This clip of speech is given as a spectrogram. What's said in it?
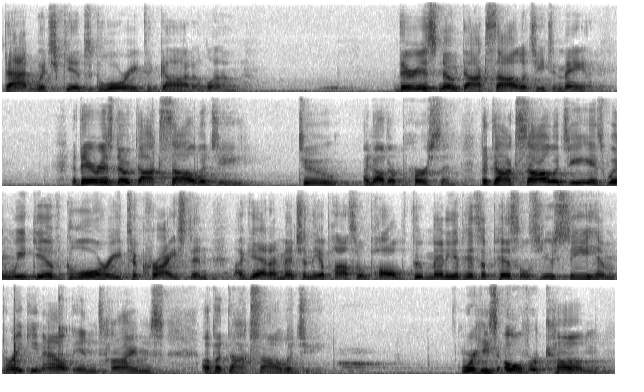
that which gives glory to God alone. There is no doxology to man. There is no doxology to another person. The doxology is when we give glory to Christ. And again, I mentioned the Apostle Paul. Through many of his epistles, you see him breaking out in times of a doxology where he's overcome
